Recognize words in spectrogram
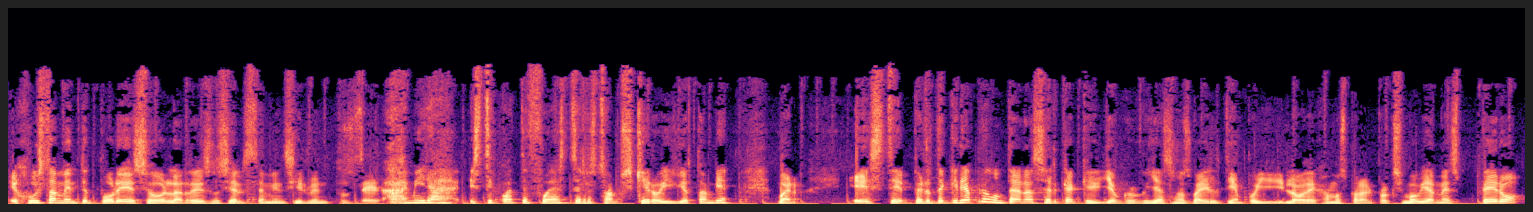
eh, justamente por eso las redes sociales también sirven, pues, de, ay, mira, este cuate fue a este restaurante, pues quiero ir yo también. Bueno, este, pero te quería preguntar acerca, que yo creo que ya se nos va a ir el tiempo y lo dejamos para el próximo viernes, pero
